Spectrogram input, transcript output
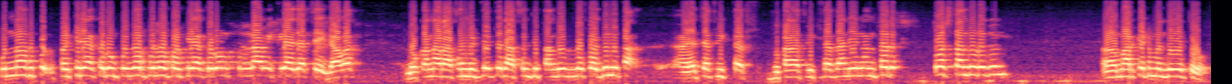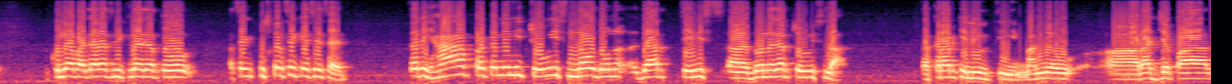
पुन्हा प्रक्रिया करून पुन्हा पुन्हा प्रक्रिया करून पुन्हा विकल्या जाते गावात लोकांना राशन मिळते ते राशनचे तांदूळ लोक अजून याच्यात विकतात दुकानात विकतात आणि नंतर तोच तांदूळ अजून मार्केटमध्ये येतो. खुल्या बाजारात विकला जातो. असे पुष्कळचे केसेस आहेत. तर ह्या प्रकरणी मी चोवीस नऊ दोन हजार तेवीस दोन हजार चोवीसला तक्रार केली होती. मान्य राज्यपाल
